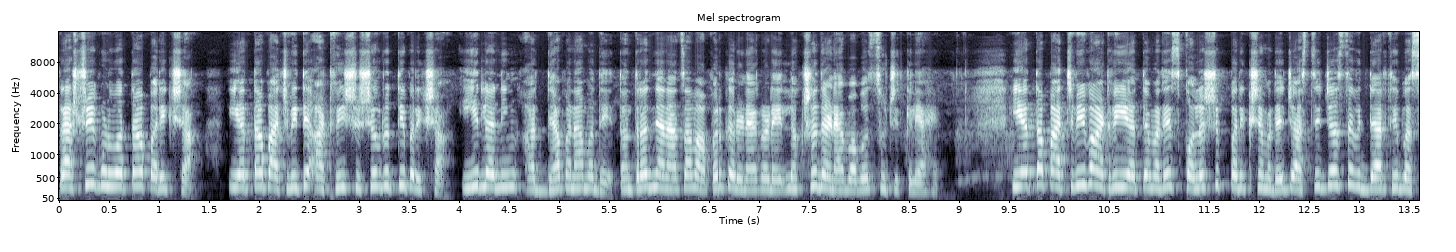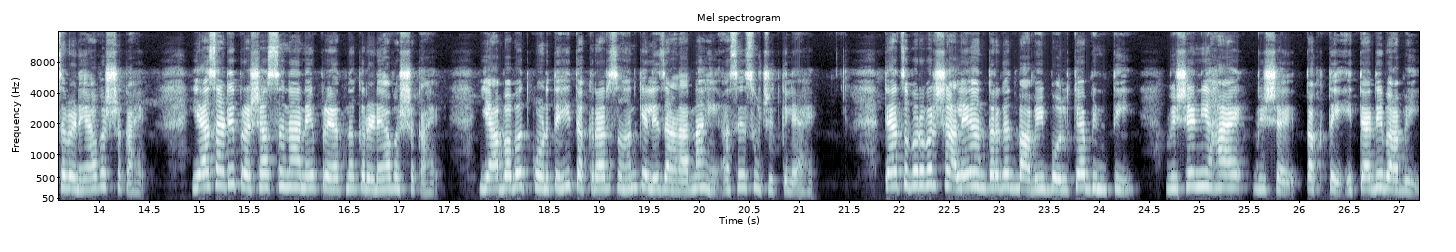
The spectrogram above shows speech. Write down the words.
राष्ट्रीय गुणवत्ता परीक्षा इयत्ता पाचवी ते आठवी शिष्यवृत्ती परीक्षा ई लर्निंग अध्यापनामध्ये तंत्रज्ञानाचा वापर करण्याकडे लक्ष देण्याबाबत सूचित केले आहे. इयत्ता पाचवी व आठवी इयत्तेमध्ये स्कॉलरशिप परीक्षेमध्ये जास्तीत जास्त विद्यार्थी बसविणे आवश्यक आहे. यासाठी प्रशासनाने प्रयत्न करणे आवश्यक आहे. याबाबत कोणतेही तक्रार सहन केली जाणार नाही असे सूचित केले आहे. त्याचबरोबर शालेय अंतर्गत बाबी बोलक्या भिंती विषयनिहाय विषय तक्ते इत्यादी बाबी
